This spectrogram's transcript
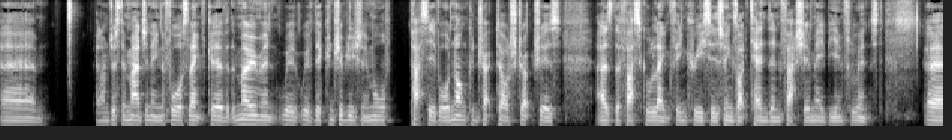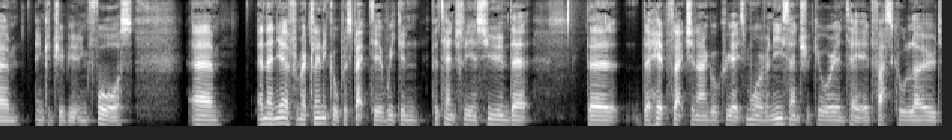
Um, and I'm just imagining the force length curve at the moment with, with the contribution of more passive or non-contractile structures as the fascicle length increases. Things like tendon, fascia may be influenced um, in contributing force. Um, and then, yeah, from a clinical perspective, we can potentially assume that the the hip flexion angle creates more of an eccentric orientated fascicle load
